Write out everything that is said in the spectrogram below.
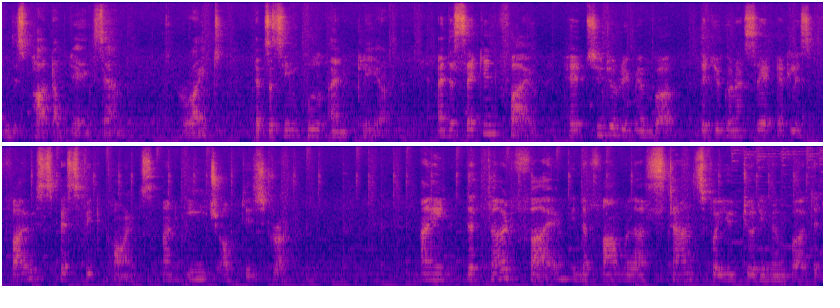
in this part of the exam, right? That's a simple and clear. And the second five helps you to remember that you're gonna say at least five specific points on each of these drugs. And the third five in the formula stands for you to remember that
